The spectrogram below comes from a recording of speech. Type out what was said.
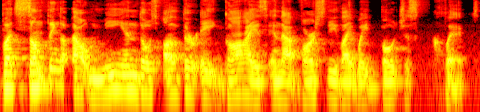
But something about me and those other eight guys in that varsity lightweight boat just clicked.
